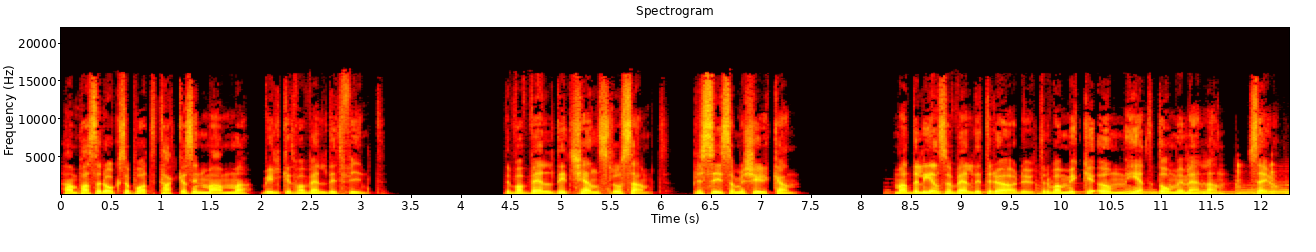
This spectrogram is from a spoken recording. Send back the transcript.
Han passade också på att tacka sin mamma, vilket var väldigt fint. Det var väldigt känslosamt, precis som i kyrkan. Madeleine såg väldigt rörd ut och det var mycket ömhet dem emellan, säger hon.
